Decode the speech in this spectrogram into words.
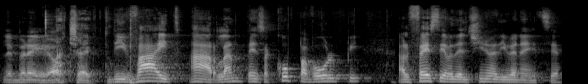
l'ebreo ah, certo. di Veit Harlan, pensa Coppa Volpi al Festival del Cinema di Venezia.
